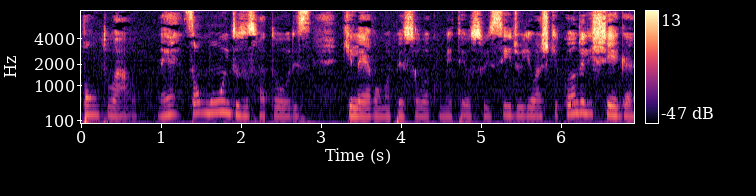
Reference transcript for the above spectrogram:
pontual. Né? São muitos os fatores que levam uma pessoa a cometer o suicídio, e eu acho que quando ele chega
